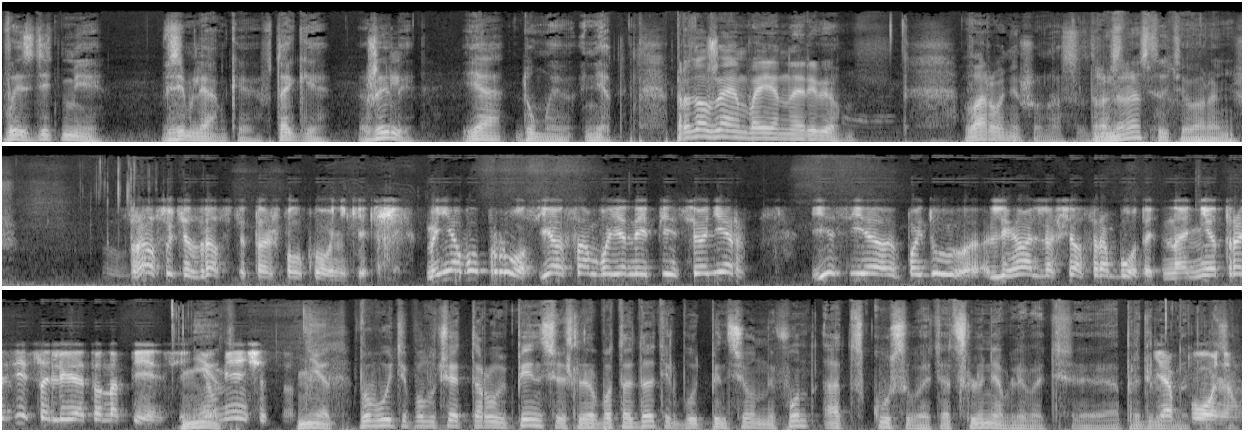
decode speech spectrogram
вы с детьми в землянке в тайге жили? Я думаю, нет. Продолжаем военное ревю. Воронеж у нас. Здравствуйте. Здравствуйте, Воронеж. Здравствуйте, здравствуйте, товарищ полковники. У меня вопрос. Я сам военный пенсионер. Если я пойду легально сейчас работать, на, не отразится ли это на пенсии? Не Нет. уменьшится? Нет. Вы будете получать вторую пенсию, если работодатель будет пенсионный фонд откусывать, отслюнявливать э, определенный Я понял.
